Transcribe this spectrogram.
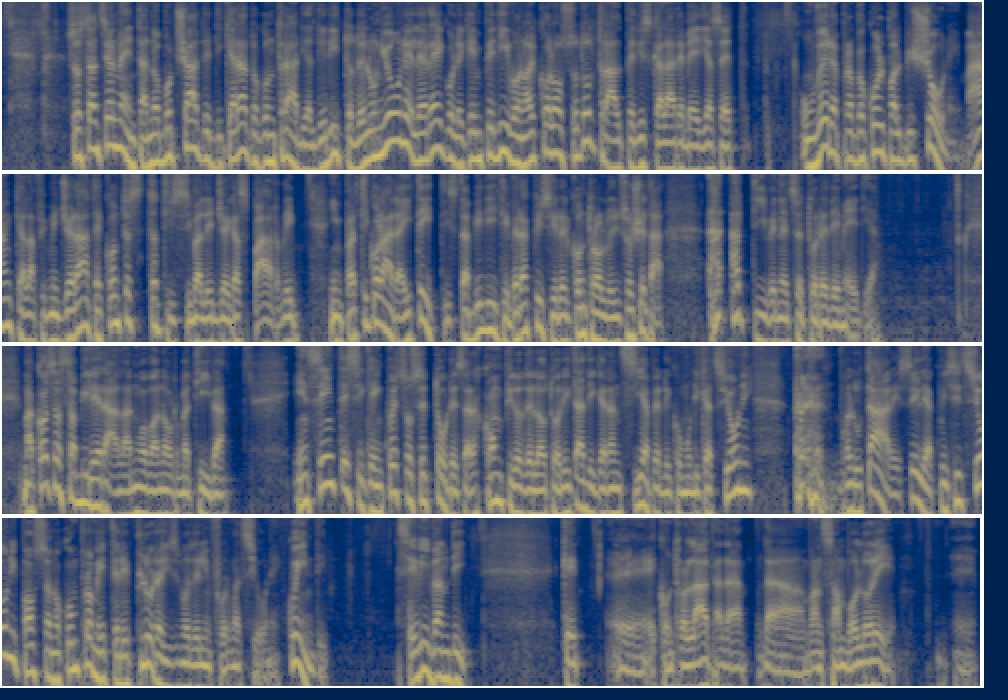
sostanzialmente hanno bocciato e dichiarato contrari al diritto dell'Unione le regole che impedivano al colosso d'Oltralpe di scalare Mediaset. Un vero e proprio colpo al biscione, ma anche alla famigerata e contestatissima legge Gasparri, in particolare ai tetti stabiliti per acquisire il controllo di società attive nel settore dei media. Ma cosa stabilirà la nuova normativa? In sintesi che in questo settore sarà compito dell'autorità di garanzia per le comunicazioni valutare se le acquisizioni possano compromettere il pluralismo dell'informazione. Quindi, se Vivendi, che eh, è controllata da, da Vincent Bolloré, eh,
